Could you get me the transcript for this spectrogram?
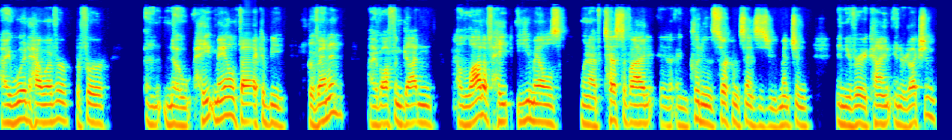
I would, however, prefer uh, no hate mail if that could be prevented. I've often gotten a lot of hate emails when I've testified, uh, including the circumstances you mentioned in your very kind introduction.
